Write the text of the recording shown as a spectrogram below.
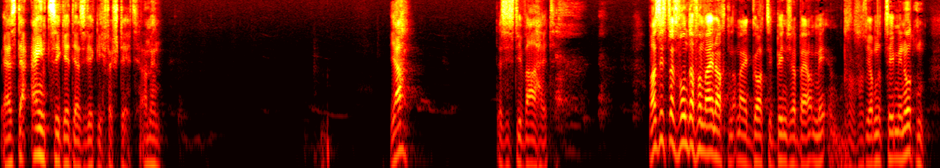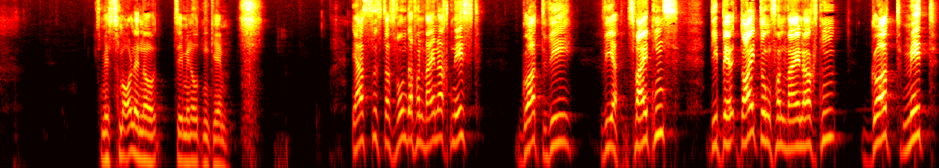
Er ist der Einzige, der es wirklich versteht. Amen. Ja, das ist die Wahrheit. Was ist das Wunder von Weihnachten? Oh mein Gott, ich bin schon bei, ich habe nur zehn Minuten. Jetzt müssen wir alle noch zehn Minuten geben. Erstens, das Wunder von Weihnachten ist Gott wie wir. Zweitens, die Bedeutung von Weihnachten, Gott mit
